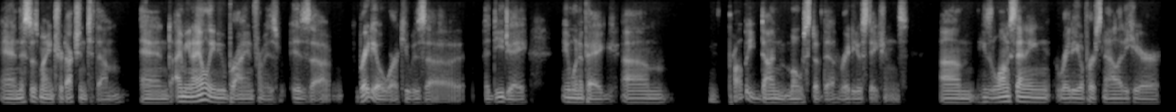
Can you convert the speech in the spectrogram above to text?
and this was my introduction to them. And I mean, I only knew Brian from his his uh, radio work. He was uh, a DJ in Winnipeg. Um, he's probably done most of the radio stations. Um, he's a longstanding radio personality here.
